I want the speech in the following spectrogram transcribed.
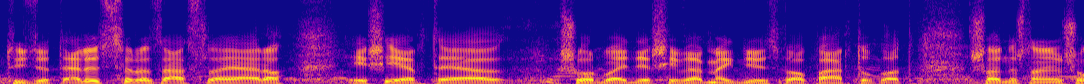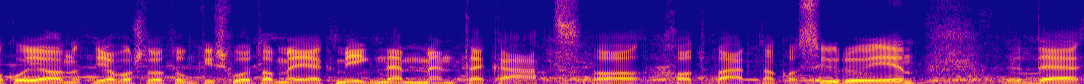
tűzött először az ászlajára, és érte el sorba egyesével meggyőzve a pártokat. Sajnos nagyon sok olyan javaslatunk is volt, amelyek még nem mentek át a hat pártnak a szűrőjén, de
